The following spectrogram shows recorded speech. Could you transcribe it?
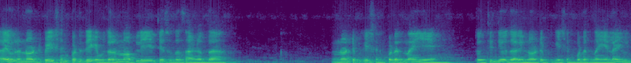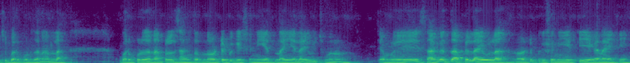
लाईव्हला नोटिफिकेशन पडते का मित्रांनो आपली? ते सुद्धा सांगत जा. नोटिफिकेशन पडत नाही आहे दोन तीन दिवस झाले नोटिफिकेशन पडत नाही आहे लाईव्हची भरपूर जणांना. भरपूर जण आपल्याला सांगतात नोटिफिकेशन येत नाही आहे लाईव्हची म्हणून. त्यामुळे सांगत जा आपल्या लाईव्हला नोटिफिकेशन येते आहे का नाही ते.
